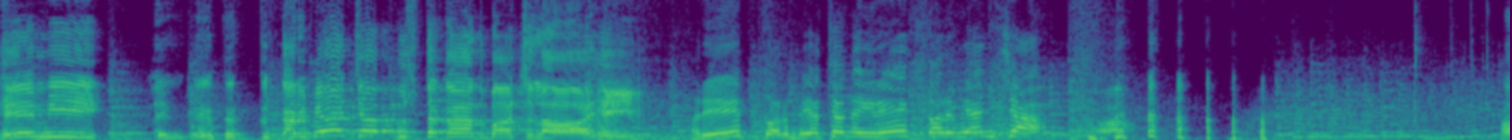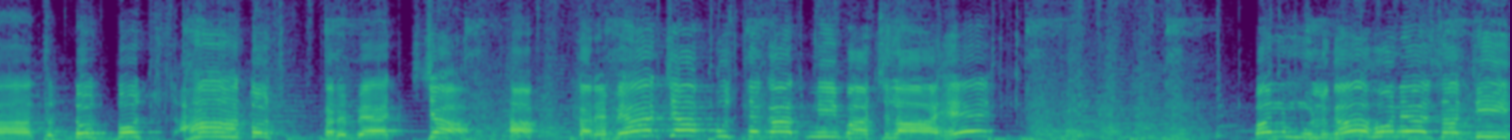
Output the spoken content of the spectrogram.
हे मी अ, क- क- करब्याच्या पुस्तकात वाचला आहे. अरे करब्याच्या नाही रे करव्यांच्या हा तो तो- तोच हा तोच. करब्याच्या हा. करब्याच्या पुस्तकात मी वाचला आहे. पण मुलगा होण्यासाठी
